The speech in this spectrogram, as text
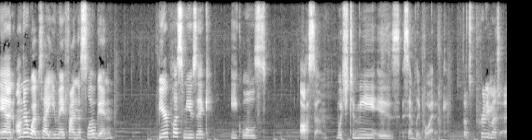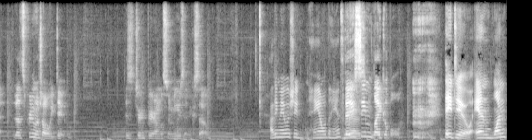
And on their website you may find the slogan Beer plus music equals awesome, which to me is simply poetic. That's pretty much that's pretty much all we do. Is drink beer and listen to music. So I think maybe we should hang out with the Hanson they Bros. seem likable. They do. And one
